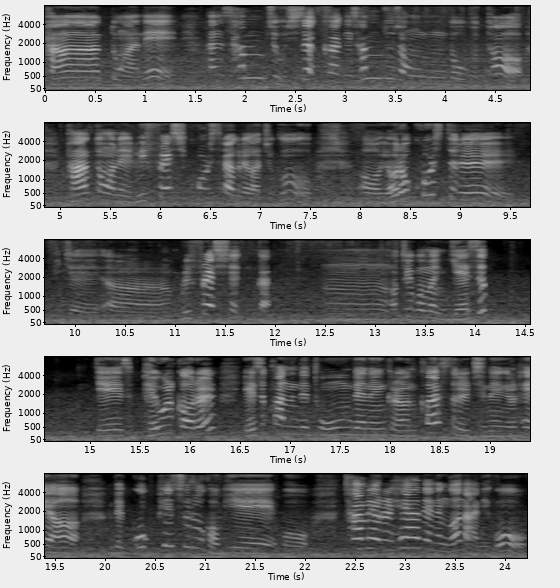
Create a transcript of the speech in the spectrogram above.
방학 동안에 한 3주 시작하기 3주 정도부터 방학 동안에 리프레시 코스라 그래가지고 어, 여러 코스들을 이제 어, 리프레시 그러니까 음, 어떻게 보면 예습 예습 배울 거를 예습하는데 도움되는 그런 클래스를 진행을 해요. 근데 꼭 필수로 거기에 뭐 참여를 해야 되는 건 아니고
